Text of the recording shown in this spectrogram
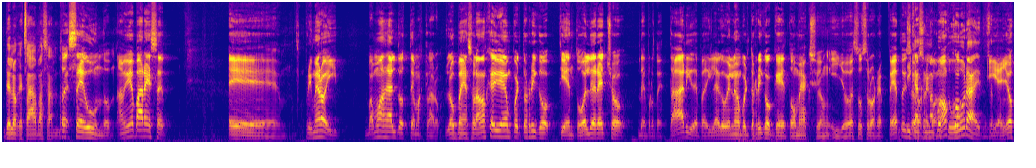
de lo que estaba pasando. Entonces, segundo, a mí me parece, eh, primero ahí, vamos a dar dos temas claros. Los venezolanos que viven en Puerto Rico tienen todo el derecho de protestar y de pedirle al gobierno de Puerto Rico que tome acción. Y yo eso se lo respeto y, Y se que lo reconozco. postura y y ellos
